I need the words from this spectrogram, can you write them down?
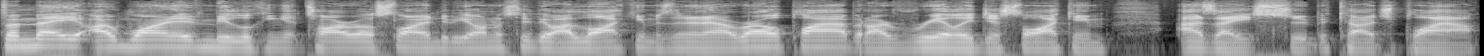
for me, I won't even be looking at Tyrell Sloan, to be honest with you. I like him as an NRL player, but I really dislike him as a super coach player.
